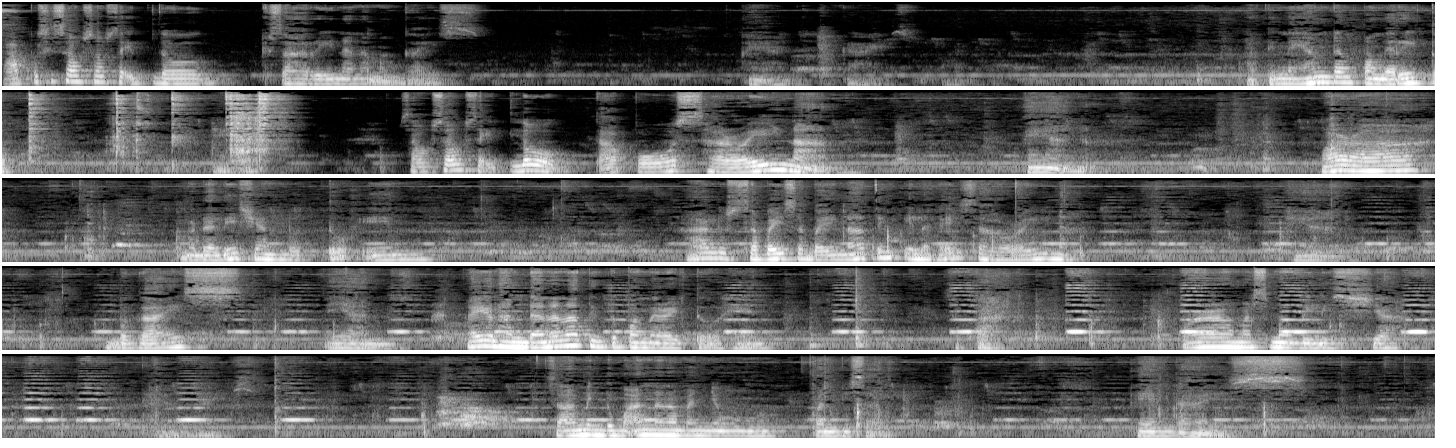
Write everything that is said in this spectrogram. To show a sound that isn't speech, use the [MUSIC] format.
Tapos, isawsaw sa itlog sa harina naman guys. Ayan, guys. At inahandang pamerito. Ayan. Sausaw sa itlog. Tapos, harina. Ayan. Para madali siyang lutuin. Halos sabay-sabay natin ilagay sa harina. Ayan. Ba guys? Ayan. Ngayon, handa na natin ito pamerituhin. Para mas mabilis siya. Sa amin, dumaan na naman yung pandesal. Ayan, guys.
